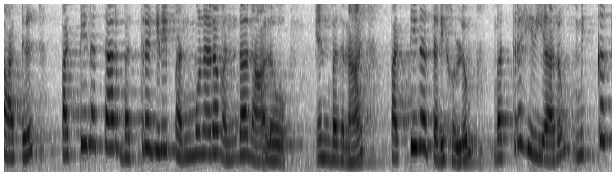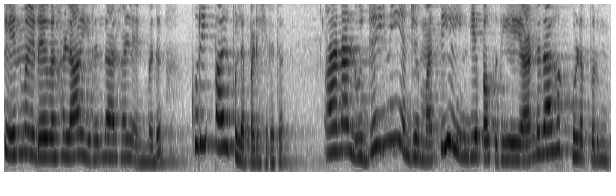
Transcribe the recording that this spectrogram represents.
பாட்டில் பட்டினத்தார் பத்ரகிரி பண்புணர வந்த நாளோ என்பதனால் பட்டினத்தடிகளும் பத்ரகிரியாரும் மிக்க கேண்மையுடையவர்களாய் இருந்தார்கள் என்பது குறிப்பால் புலப்படுகிறது. ஆனால் உஜ்ஜயினி என்ற மத்திய இந்திய பகுதியை ஆண்டதாக கூடப்படும்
